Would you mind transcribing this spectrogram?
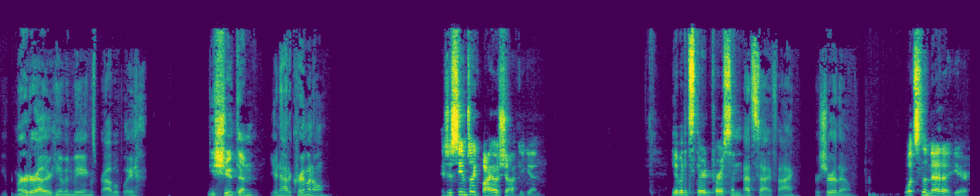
You murder other human beings, probably. You shoot them. You're not a criminal. It just seems like Bioshock again. Yeah, but it's third person. That's sci fi, for sure, though. What's the meta here?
